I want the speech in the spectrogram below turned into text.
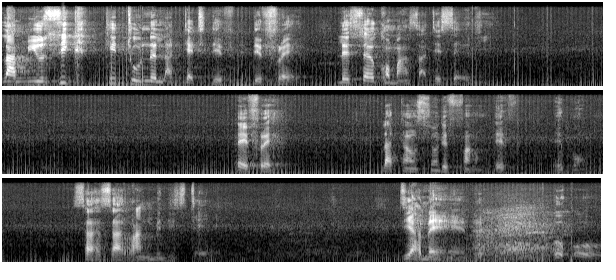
la musique qui tourne la tête des, frères, les sœurs commencent à te servir. Eh frère, l'attention des femmes est, est bon. Ça, ça rend ministère. Dis Amen. Oh, oh.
